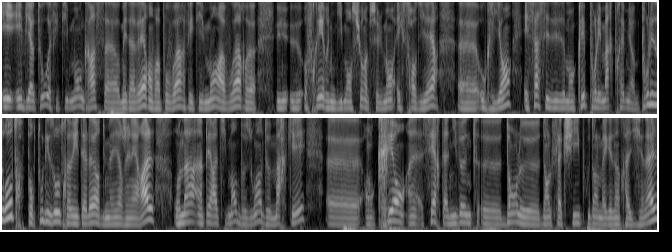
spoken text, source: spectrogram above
et, et bientôt, effectivement, grâce à- au métavers, on va pouvoir effectivement avoir, offrir une dimension absolument extraordinaire aux clients. Et ça, c'est des éléments clés pour les marques premium. Pour les autres, pour tous les autres retailers d'une manière générale, on a impérativement besoin de marquer en créant un- certes un event dans, le, dans le flagship ou dans le magasin traditionnel,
